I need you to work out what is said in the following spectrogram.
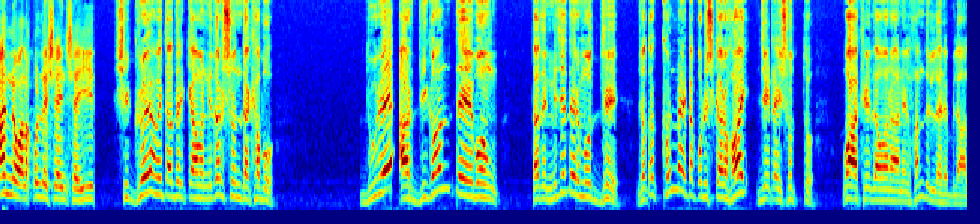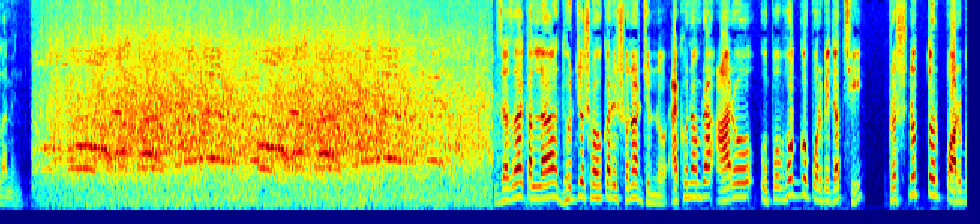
أنه على كل شيء شهيد শীঘ্রই আমি তাদেরকে আমার নিদর্শন দেখাবো দূরে আর দিগন্তে এবং তাদের নিজেদের মধ্যে যতক্ষণ না এটা পরিষ্কার হয় যে এটাই সত্য ওয়াখির দাওয়ানা আলহামদুলিল্লাহ রবিল্লা আলমিন জাজাক আল্লাহ ধৈর্য সহকারে শোনার জন্য এখন আমরা আরও উপভোগ্য পর্বে যাচ্ছি। প্রশ্নোত্তর পর্ব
